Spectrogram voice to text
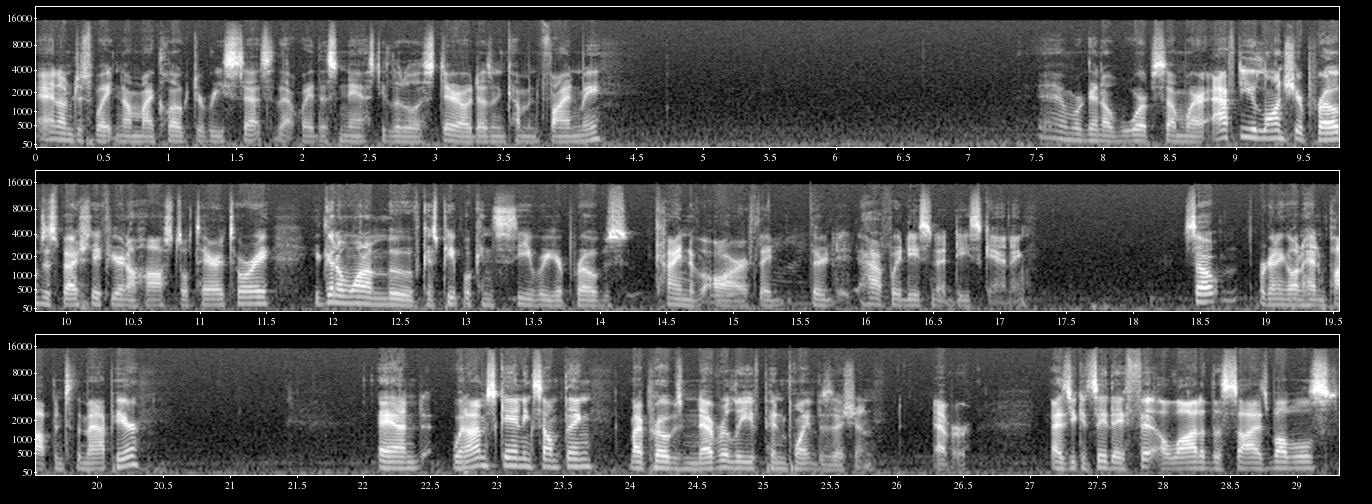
And I'm just waiting on my cloak to reset so that way this nasty little Astero doesn't come and find me. And we're going to warp somewhere. After you launch your probes, especially if you're in a hostile territory, you're going to want to move because people can see where your probes kind of are if they, they're halfway decent at descanning. So we're going to go ahead and pop into the map here. And when I'm scanning something, my probes never leave pinpoint position, ever. As you can see, they fit a lot of the size bubbles,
